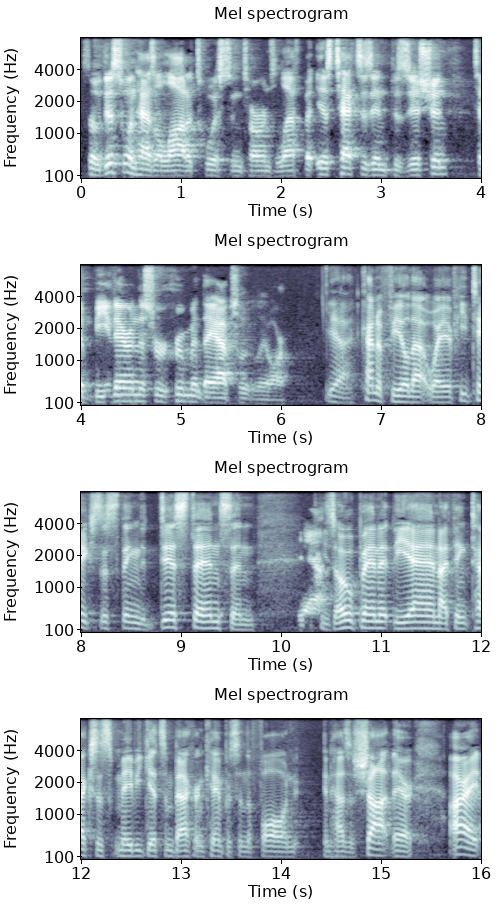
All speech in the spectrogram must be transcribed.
So this one has a lot of twists and turns left. But is Texas in position to be there in this recruitment? They absolutely are. Yeah, kind of feel that way. If he takes this thing to distance and yeah. he's open at the end, I think Texas maybe gets him back on campus in the fall and, and has a shot there. All right.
